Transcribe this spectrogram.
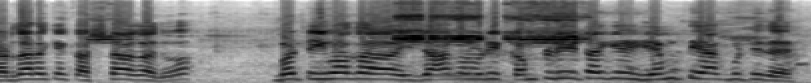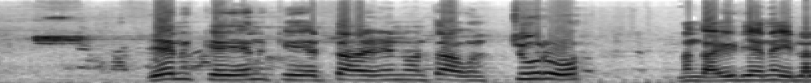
ನಡೆದಾಡೋಕ್ಕೆ ಕಷ್ಟ ಆಗೋದು. ಬಟ್ ಇವಾಗ ಈ ಜಾಗ ನೋಡಿ ಕಂಪ್ಲೀಟಾಗಿ ಎಂಟಿ ಆಗಿಬಿಟ್ಟಿದೆ. ಏನಕ್ಕೆ ಏನಕ್ಕೆ ಎತ್ತ ಏನು ಅಂತ ಒಂಚೂರು ನಂಗೆ ಐಡಿಯಾನೇ ಇಲ್ಲ.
